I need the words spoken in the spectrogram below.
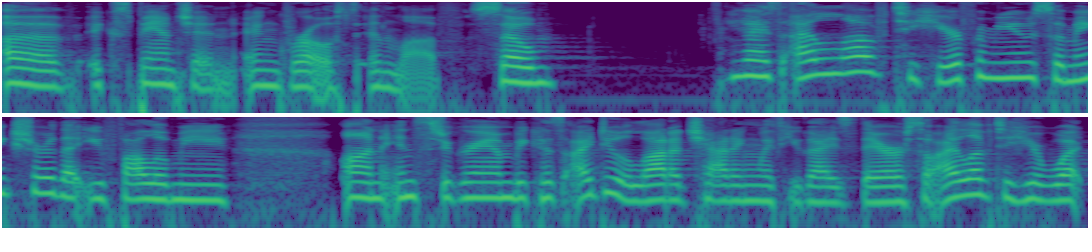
of expansion and growth and love. So, you guys, I love to hear from you. So make sure that you follow me on Instagram because I do a lot of chatting with you guys there. So I love to hear what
